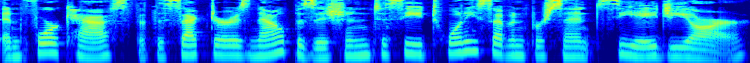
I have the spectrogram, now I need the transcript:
and forecasts that the sector is now positioned to see 27% CAGR.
